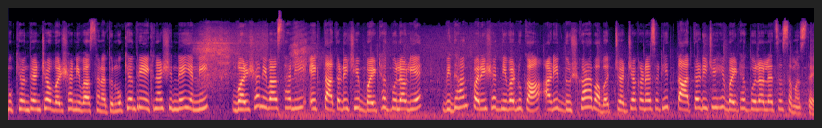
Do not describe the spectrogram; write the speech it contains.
मुख्यमंत्र्यांच्या वर्षा निवासस्थानातून. मुख्यमंत्री एकनाथ शिंदे यांनी वर्षा निवासस्थानी एक तातडीची बैठक बोलावली आहे विधान परिषद निवडणुका आणि दुष्काळाबाबत चर्चा करण्यासाठी तातडीची ही बैठक बोलावल्याचं समजतंय.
